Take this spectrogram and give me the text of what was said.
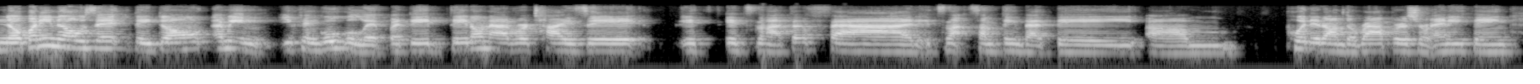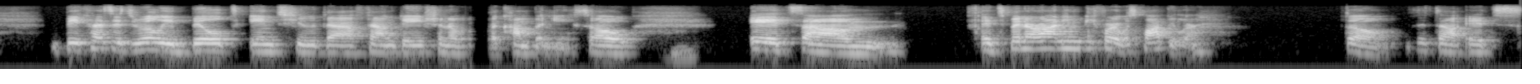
nobody knows it. They don't i mean you can google it but they, they don't advertise it. it it's not the fad. It's not something that they um, put it on the wrappers or anything because it's really built into the foundation of the company. So it's um it's been around even before it was popular. So it's uh, it's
